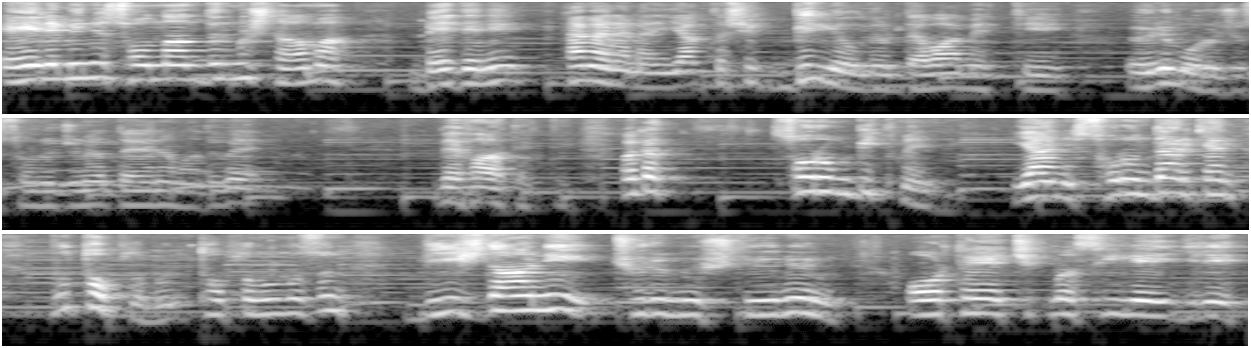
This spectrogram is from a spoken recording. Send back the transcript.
eylemini sonlandırmıştı ama bedeni hemen hemen yaklaşık bir yıldır devam ettiği ölüm orucu sonucuna dayanamadı ve vefat etti. Fakat sorun bitmedi. Yani sorun derken bu toplumun, toplumumuzun vicdani çürümüşlüğünün ortaya çıkması ile ilgili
